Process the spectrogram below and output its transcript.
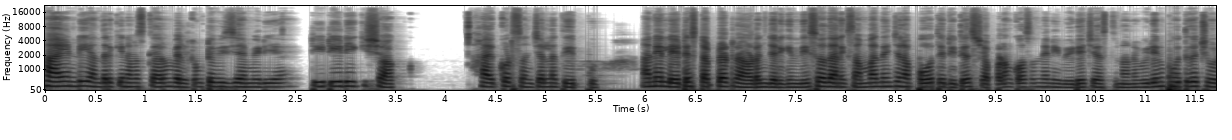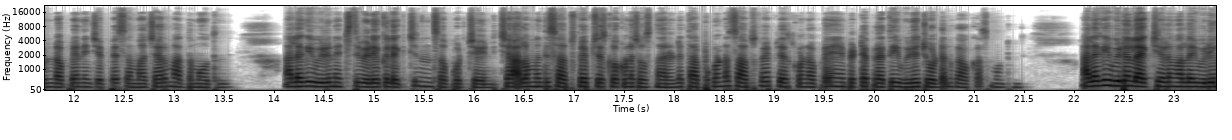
హాయ్ అండి అందరికీ నమస్కారం. Welcome to Vijaya media. టీటీడీకి షాక్. హైకోర్టు సంచలన తీర్పు అనే లేటెస్ట్ అప్డేట్ రావడం జరిగింది. సో దానికి సంబంధించిన పూర్తి డీటెయిల్స్ చెప్పడం కోసం నేను ఈ వీడియో చేస్తున్నాను. వీడియోని పూర్తిగా చూడినప్పుడే నేను చెప్పే సమాచారం అర్థమవుతుంది. అలాగే వీడియో నచ్చితే వీడియోకి లెక్ నన్ను సపోర్ట్ చేయండి. చాలా మంది సబ్స్క్రైబ్ చేసుకోకుండా చూస్తున్నారండి. తప్పకుండా సబ్స్క్రైబ్ చేసుకున్నప్పుడే నేను పెట్టే ప్రతి వీడియో చూడడానికి అవకాశం ఉంటుంది. అలాగే వీడియో లైక్ చేయడం వల్ల ఈ వీడియో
